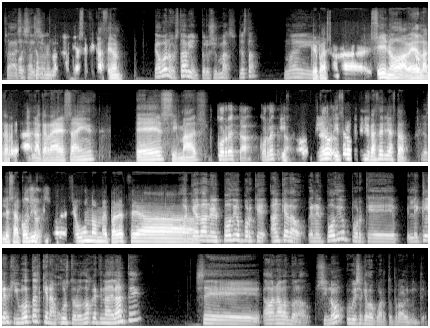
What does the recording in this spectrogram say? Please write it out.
O sea, es Pues simple. la clasificación. Ya bueno, está bien, pero sin más, ya está. No hay... ¿Qué pasa? Sí, no, a ver, la carrera, la carrera de Sainz es sin más. Correcta, correcta. Hizo, claro, hizo lo que tenía que hacer, ya está. Ya Le sacó Eso es. 19 segundos, me parece, a. Ha quedado en el podio porque han quedado en el podio porque Leclerc y Bottas, que eran justo los dos que tiene adelante, se han abandonado. Si no, hubiese quedado cuarto, probablemente.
